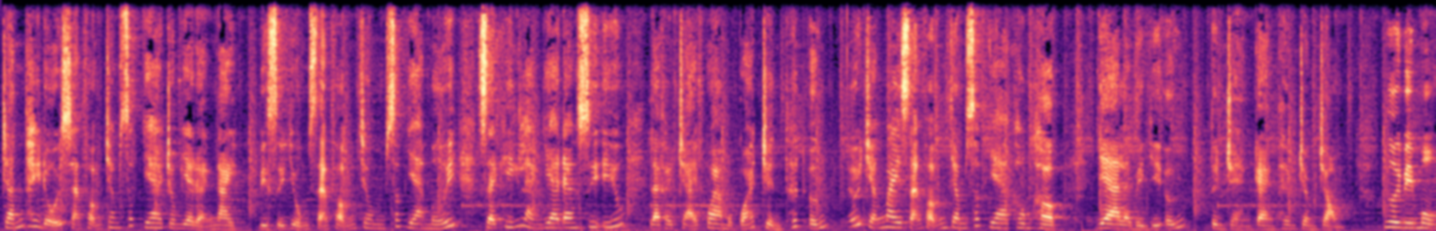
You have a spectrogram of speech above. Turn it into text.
tránh thay đổi sản phẩm chăm sóc da trong giai đoạn này. Việc sử dụng sản phẩm chăm sóc da mới sẽ khiến làn da đang suy yếu lại phải trải qua một quá trình thích ứng. Nếu chẳng may sản phẩm chăm sóc da không hợp, da lại bị dị ứng, tình trạng càng thêm trầm trọng. Người bị mụn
